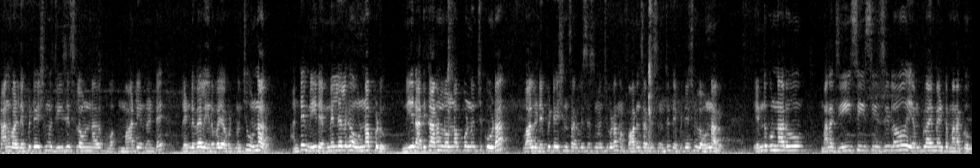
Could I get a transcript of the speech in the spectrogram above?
కానీ వాళ్ళ డెప్యుటేషన్ జీసీసీలో ఉన్న మాట ఏంటంటే రెండు వేల ఇరవై ఒకటి నుంచి ఉన్నారు. అంటే మీరు ఎమ్మెల్యేలుగా ఉన్నప్పుడు మీరు అధికారంలో ఉన్నప్పటి నుంచి కూడా వాళ్ళు డెప్యుటేషన్ సర్వీసెస్ నుంచి కూడా మన ఫారిన్ సర్వీస్ నుంచి డెప్యుటేషన్లో ఉన్నారు. ఎందుకున్నారు? మన జీసీసీసీలో ఎంప్లాయ్మెంట్ మనకు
